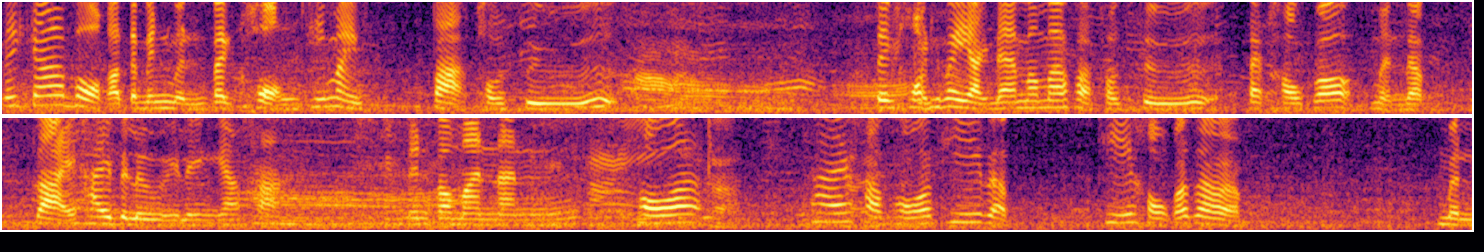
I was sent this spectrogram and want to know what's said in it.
ไม่กล้าบอกอะแต่เป็นเหมือนเป็นของที่ใหม่ฝากเขาซื้ออ๋อเป็นของที่ใหม่อยากได้มากๆฝากเขาซื้อ แต่เขาก็เหมือนแบบจ่ายให้ไปเลยอะไรอย่างเงี้ยค่ะ เป็นประมาณนั้น เพราะว่าใช่ค่ะ เพราะว่าพี่แบบพี่เขาก็จะแบบเหมือน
